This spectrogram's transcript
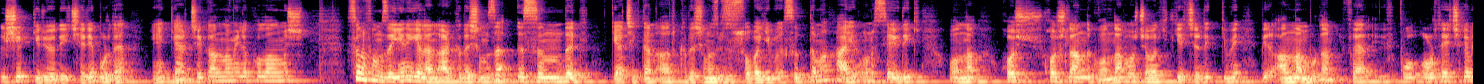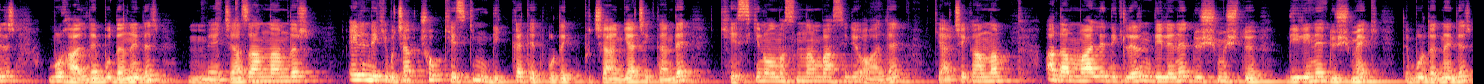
ışık giriyordu içeri. Burada yine gerçek anlamıyla kullanılmış. Sınıfımıza yeni gelen arkadaşımıza ısındık. Gerçekten arkadaşımız bizi soba gibi ısıttı mı? Hayır onu sevdik. Onunla hoş hoşlandık ondan. Hoşça vakit geçirdik gibi bir anlam buradan ortaya çıkabilir. Bu halde bu da nedir? Mecaz anlamdır. Elindeki bıçak çok keskin dikkat et. Buradaki bıçağın gerçekten de keskin olmasından bahsediyor. O halde gerçek anlam. Adam mahalledekilerin diline düşmüştü. Diline düşmek de burada nedir?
